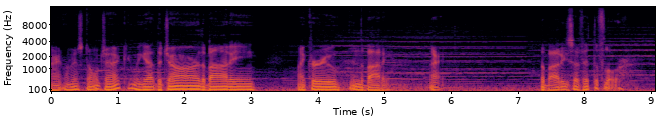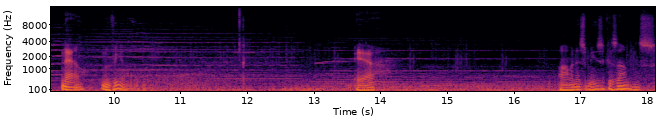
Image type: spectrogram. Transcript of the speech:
Alright, let me just double check. We got the jar, the body, my crew, and the body. Alright. The bodies have hit the floor. Now, moving on. Yeah. Ominous music is ominous.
